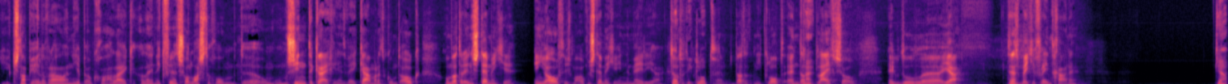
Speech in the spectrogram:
ik snap je hele verhaal en je hebt ook gewoon gelijk. Alleen ik vind het zo lastig om, te, om, om zin te krijgen in het WK. Maar dat komt ook omdat er een stemmetje in je hoofd is, maar ook een stemmetje in de media. Dat het niet klopt. En dat het niet klopt. En dat Nee. blijft zo. Ik bedoel, uh, ja, het is een beetje vreemd gaan, hè? Ja.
